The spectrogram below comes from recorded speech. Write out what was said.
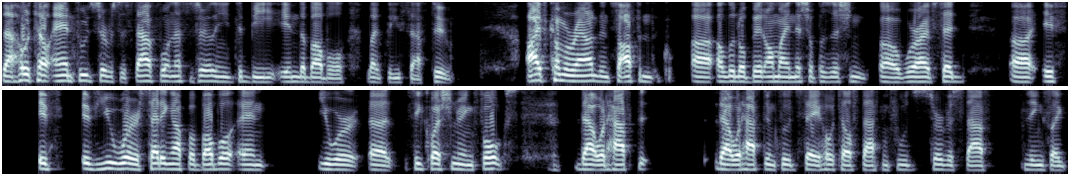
that hotel and food services staff won't necessarily need to be in the bubble like these staff do. I've come around and softened uh, a little bit on my initial position uh, where I've said uh, if if if you were setting up a bubble and you were uh, sequestering folks, that would have to that would have to include say hotel staff and food service staff, things like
